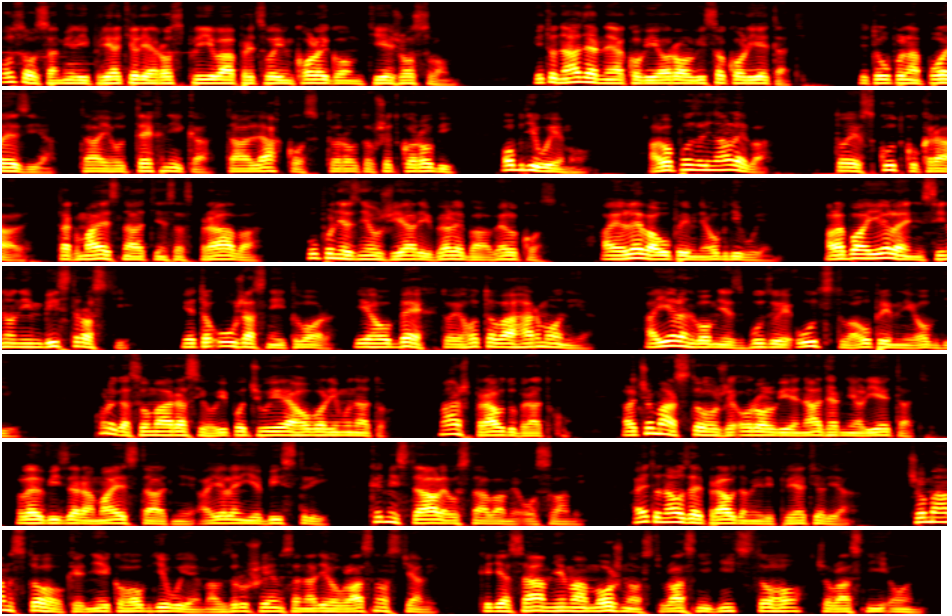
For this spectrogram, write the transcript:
Osol sa, milí priatelia, rozplýva pred svojim kolegom tiež oslom. Je to nádherné, ako vie orol vysoko lietať. Je to úplná poézia, tá jeho technika, tá ľahkosť, ktorou to všetko robí. Obdivujem ho. Alebo pozri na leva. To je v skutku kráľ. Tak majestnátne sa správa. Úplne z neho žiari veleba veľkosť. Aj leva úprimne obdivujem. Alebo aj jeleň, synonym bystrosti. Je to úžasný tvor. Jeho beh, to je hotová harmónia a len vo mne zbudzuje úctu a úprimný obdiv. Kolega Somára si ho vypočuje a hovorí mu na to. Máš pravdu, bratku. Ale čo máš z toho, že orol vie nádherne lietať? Lev vyzerá majestátne a jelen je bystrý, keď my stále ostávame oslami. A je to naozaj pravda, milí priatelia. Čo mám z toho, keď niekoho obdivujem a vzrušujem sa nad jeho vlastnosťami, keď ja sám nemám možnosť vlastniť nič z toho, čo vlastní on?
